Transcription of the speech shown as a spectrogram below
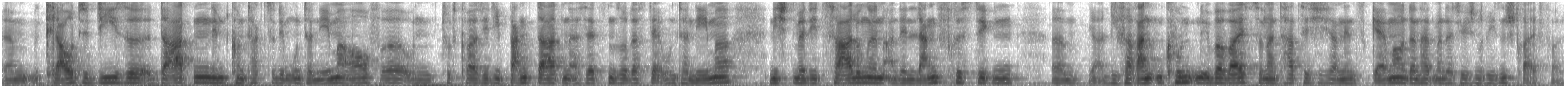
ähm, klaut diese Daten, nimmt Kontakt zu dem Unternehmer auf äh, und tut quasi die Bankdaten ersetzen, sodass der Unternehmer nicht mehr die Zahlungen an den langfristigen ähm, ja, Lieferantenkunden überweist, sondern tatsächlich an den Scammer und dann hat man natürlich einen riesen Streitfall.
